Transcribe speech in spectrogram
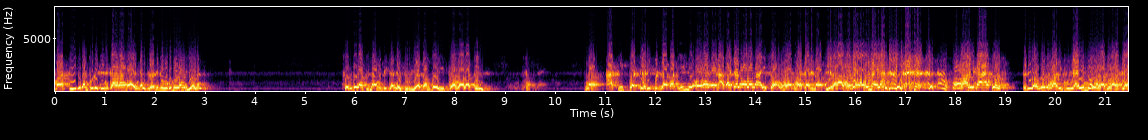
mati itu kan boleh dinekarang lain kan berarti dihukumi yang dia kan. Sebab itu Nabi nak ngendikan ya zuriatan iba waladun Nah, akibat dari pendapat ini orang enak saja ngolong Aisyah, orang keluarga Nabi lah, apa kan? Wari kasus. Jadi aku teman ibunya ibu, orang keluarga.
